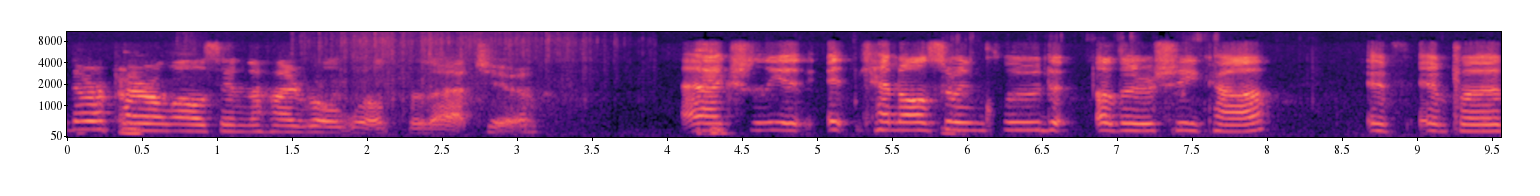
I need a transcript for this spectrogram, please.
There are um, parallels in the high Hyrule world for that too. Actually, it, it can also hmm. include other Sheikah if Impa uh,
